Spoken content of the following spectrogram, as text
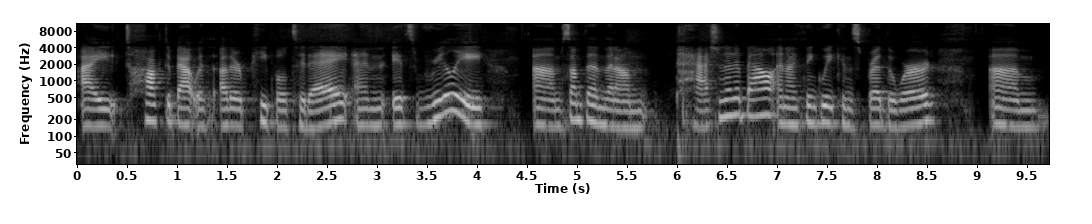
I talked about with other people today. And it's really um, something that I'm passionate about, and I think we can spread the word. Um,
